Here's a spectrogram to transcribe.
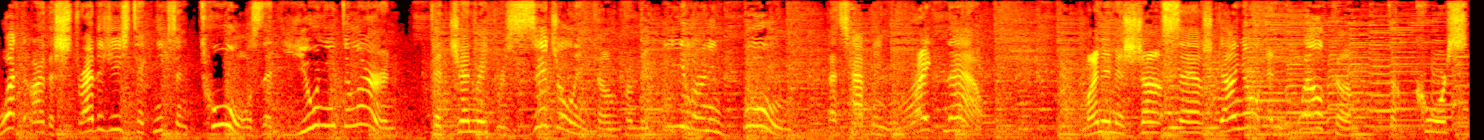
what are the strategies techniques and tools that you need to learn to generate residual income from the e-learning boom that's happening right now? My name is Jean-Serge Gagnon and welcome to Course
